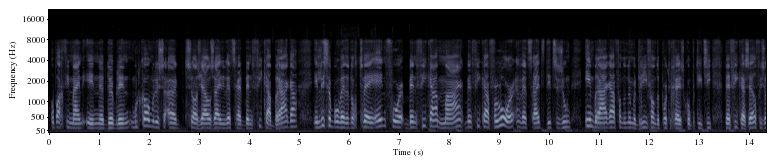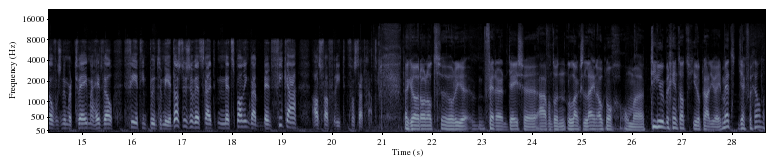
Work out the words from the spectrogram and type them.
op 18 mei in uh, Dublin. Moet komen dus uit, zoals jij al zei, die wedstrijd Benfica-Braga. In Lissabon werd het nog 2-1 voor Benfica. Maar Benfica verloor een wedstrijd dit seizoen in Braga van de nummer 3 van de Portugese competitie. Benfica zelf is overigens nummer 2, maar heeft wel 14 punten meer. Dat is dus een wedstrijd met spanning waar Benfica als favoriet van start gaat. Dankjewel Ronald. Hoor je verder deze avond een langs de lijn ook nog om uh, 10 uur begint dat hier op Radio 1 met Jack Vergelder.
